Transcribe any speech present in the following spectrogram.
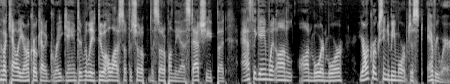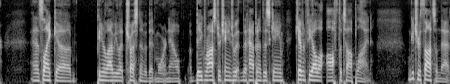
I thought Calle Jarnkrok had a great game. Didn't really do a whole lot of stuff that showed up that showed up on the uh, stat sheet, but as the game went on on more and more, Yarncroke seemed to be more just everywhere, and it's like uh, Peter Laviolette trusting him a bit more now. A big roster change that happened at this game. Kevin Fiala off the top line. I'll get your thoughts on that.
